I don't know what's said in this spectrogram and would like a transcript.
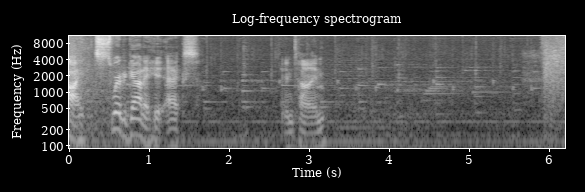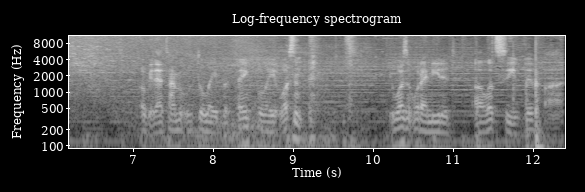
I swear to god I hit X in time. Okay, that time it was delayed, but thankfully it wasn't it wasn't what I needed. Uh, let's see, Vivbot.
